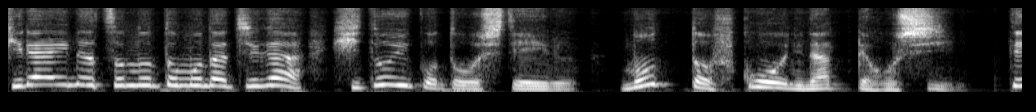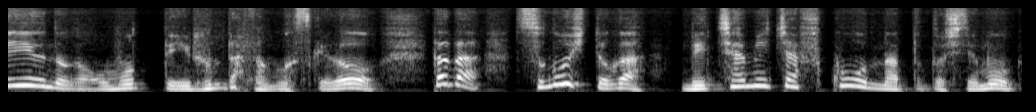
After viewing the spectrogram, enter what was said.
嫌いなその友達がひどいことをしている。もっと不幸になってほしい。っていうのが思っているんだと思うんですけど、ただ、その人がめちゃめちゃ不幸になったとしても、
